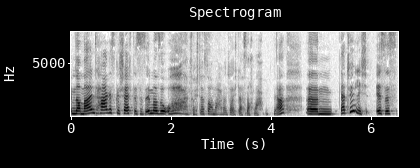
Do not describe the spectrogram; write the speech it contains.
im normalen Tagesgeschäft ist es immer so, oh, wann soll ich das noch machen, wann soll ich das noch machen? Ja? Ähm, natürlich ist es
